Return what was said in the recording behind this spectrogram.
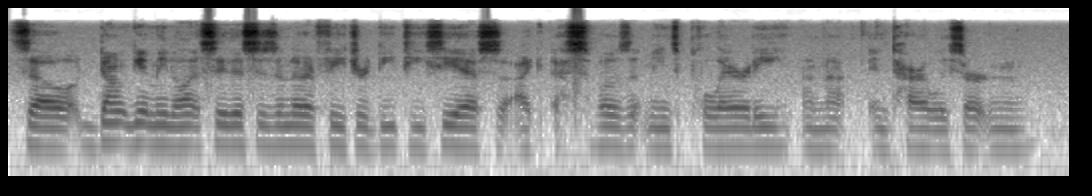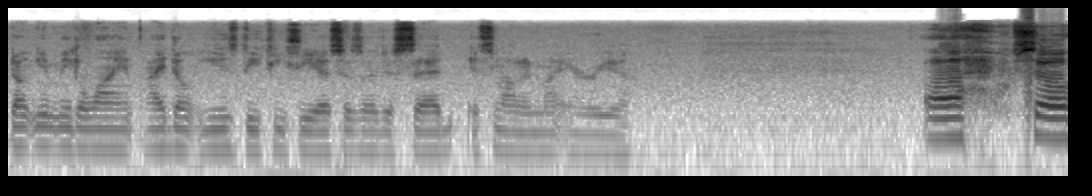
So don't get me to see. This is another feature DTCS. I, I, suppose it means polarity. I'm not entirely certain. Don't get me to lying. I don't use DTCS as I just said. It's not in my area. Uh, so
